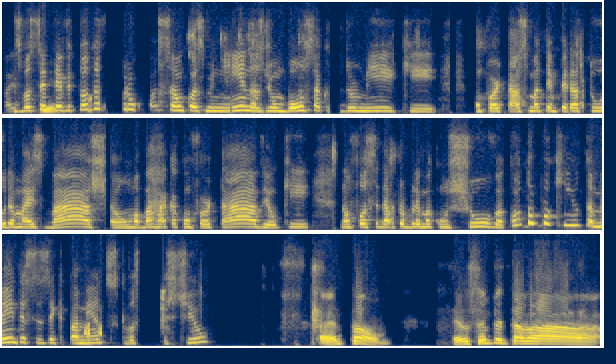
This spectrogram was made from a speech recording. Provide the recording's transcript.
mas você teve toda a preocupação com as meninas de um bom saco de dormir que comportasse uma temperatura mais baixa, uma barraca confortável, que não fosse dar problema com chuva. Conta um pouquinho também desses equipamentos que você investiu. Então, eu sempre estava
